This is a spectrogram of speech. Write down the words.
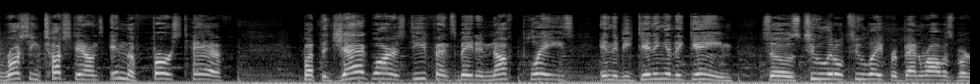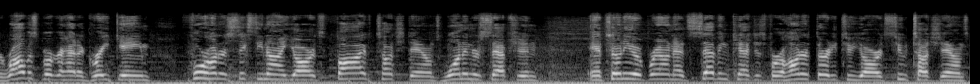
rushing touchdowns in the first half. But the Jaguars defense made enough plays in the beginning of the game so it was too little too late for Ben Roethlisberger. Roethlisberger had a great game, 469 yards, five touchdowns, one interception. Antonio Brown had seven catches for 132 yards, two touchdowns.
